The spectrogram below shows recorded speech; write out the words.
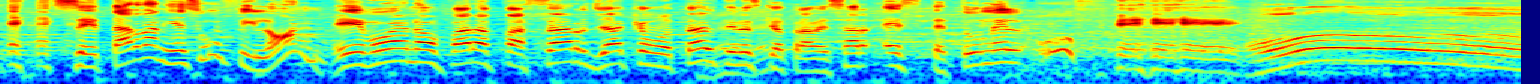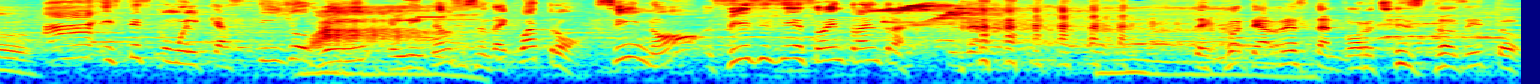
se tardan y es un filón. Y bueno, para pasar ya como tal, tienes que atravesar este túnel. Uf. oh. Ah, este es como el castillo de el Nintendo 64. Sí, ¿no? Sí, sí, sí, eso entra, entra. Te, te arrestan por chistosito.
